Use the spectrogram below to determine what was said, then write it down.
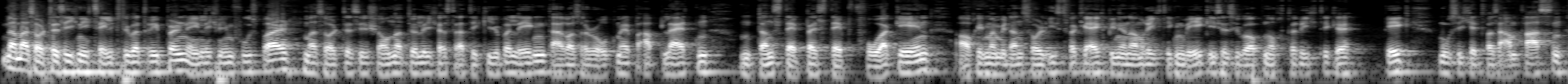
Na, man sollte sich nicht selbst übertrippeln, ähnlich wie im Fußball. Man sollte sich schon natürlich eine Strategie überlegen, daraus eine Roadmap ableiten und dann Step by Step vorgehen. Auch immer mit einem Soll-Ist-Vergleich. Bin ich am richtigen Weg? Ist es überhaupt noch der richtige Weg? Muss ich etwas anpassen?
